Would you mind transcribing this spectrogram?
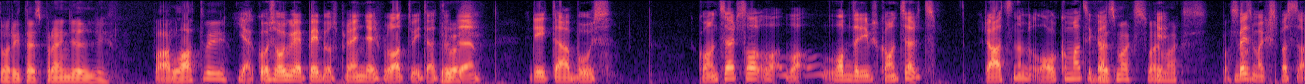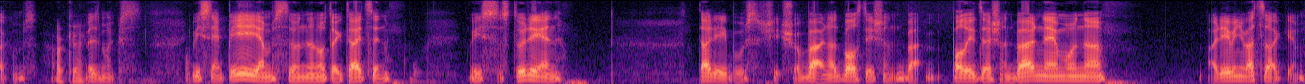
To arī teica Preņģeļi pār Latviju. Jā, ko es vēl gribēju piebilst par Eņģeļu par Latviju. Tātad Droši. rītā būs koncerts, la, la, la, labdarības koncerts, Rācinam, laukumā, cik Bezmaksas vai maksas? Pasāk. bezmaksas pasākums. Okay. Bezmaksas. Visiem pieejams un noteikti aicinu visus turieni. Tā arī būs šī, šo bērnu atbalstīšana, bēr, palīdzēšana bērniem un uh, arī viņu vecākiem.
